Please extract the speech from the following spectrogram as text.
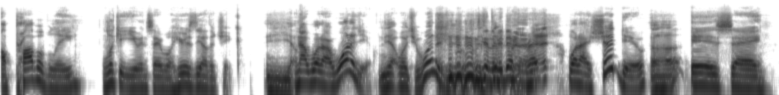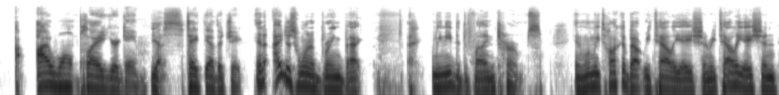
I'll probably look at you and say, well, here's the other cheek. Yeah. Now, what I want to do Yeah. What you want to do is going to be different, right? What I should do Uh huh. is say, I- I won't play your game. Yes. Take the other cheek. And I just want to bring back, we need to define terms. And when we talk about retaliation, retaliation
